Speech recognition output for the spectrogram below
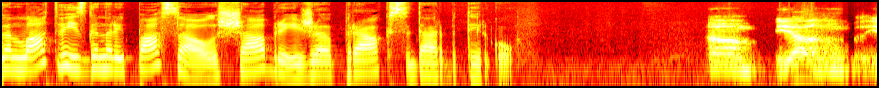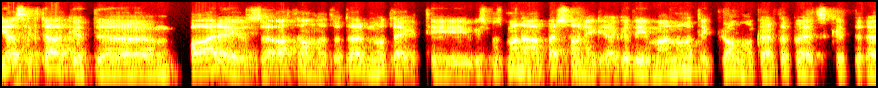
gan Latvijas, gan arī pasaules šā brīža praksa darba tirgū. Um, jā, nu, jāsaka tā, ka uh, pārēj uz attālināto darbu noteikti, vismaz manā personīgajā gadījumā, notika galvenokārt tāpēc, ka uh,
